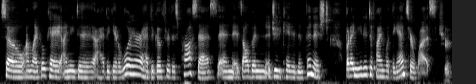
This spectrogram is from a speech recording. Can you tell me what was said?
So I'm like, okay, I need to. I had to get a lawyer. I had to go through this process, and it's all been adjudicated and finished. But I needed to find what the answer was. sure.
